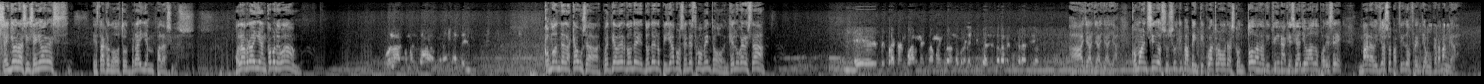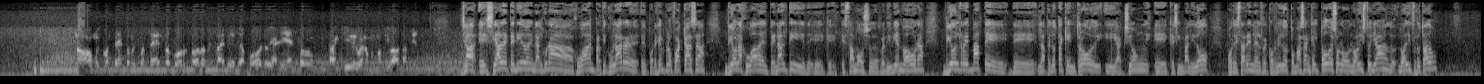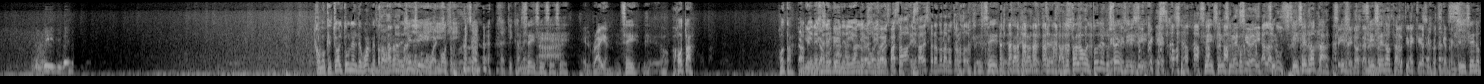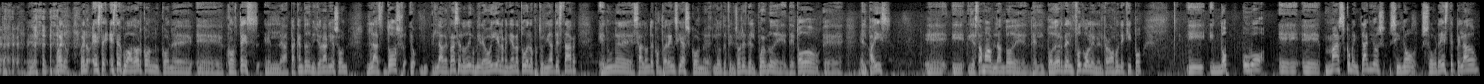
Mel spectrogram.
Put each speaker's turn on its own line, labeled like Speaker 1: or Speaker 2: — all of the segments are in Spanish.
Speaker 1: Señoras y señores, está con nosotros Brian Palacios. Hola Brian, ¿cómo le va?
Speaker 2: Hola, ¿cómo está? Buenas tardes.
Speaker 1: ¿Cómo anda la causa? Cuente a ver dónde, dónde lo pillamos en este momento, en qué lugar está.
Speaker 2: Eh, estoy por acá en Guarne, estamos entrando con el equipo haciendo la recuperación.
Speaker 1: Ah, ya, ya, ya, ya. ¿Cómo han sido sus últimas 24 horas con toda la vitrina que se ha llevado por ese maravilloso partido frente a Bucaramanga?
Speaker 2: No, muy contento, muy contento por todos los mensajes de, apoyo, de aliento, muy tranquilo y bueno, muy motivado también.
Speaker 1: Ya, eh, ¿se ha detenido en alguna jugada en particular? Eh, eh, por ejemplo, fue a casa, vio la jugada del penalti de- eh, que estamos reviviendo ahora, vio el remate de la pelota que entró y, acción que se invalidó por estar en el recorrido Tomás Ángel. ¿Todo eso lo, ha visto ya? ¿Lo, lo ha disfrutado?
Speaker 2: Sí, sí, bueno.
Speaker 1: Como que entró al túnel de Warner para bajar a Medellín. Sí,
Speaker 3: Como va en moto.
Speaker 1: sí,
Speaker 4: Prácticamente.
Speaker 1: sí, sí, sí, sí.
Speaker 3: El Brian.
Speaker 1: Sí, eh, J. J.
Speaker 4: También es en el túnel,
Speaker 5: estaba, estaba esperándolo al otro lado.
Speaker 1: Sí, está esperando, al otro lado del túnel usted. Sí, sí. Sí, sí,
Speaker 5: A
Speaker 1: sí.
Speaker 5: ver
Speaker 1: como-
Speaker 5: si veía la
Speaker 1: sí,
Speaker 5: luz.
Speaker 1: Sí, se nota.
Speaker 3: Sí, se nota.
Speaker 1: Sí,
Speaker 3: no,
Speaker 1: se
Speaker 3: no,
Speaker 1: nota.
Speaker 3: No lo tiene que decir, Jotica, tranquilo.
Speaker 1: Sí, se nota. Eh, bueno, bueno, este, este jugador con, con eh, eh, Cortés, el atacante de Millonarios, son las dos. eh, La verdad se lo digo, mire, hoy en la mañana tuve la oportunidad de estar en un eh, salón de conferencias con eh, los defensores del pueblo de, de todo eh, el país. Eh, y, y estamos hablando de- del poder del fútbol en el trabajo en equipo y, y no hubo eh, más comentarios sino sobre este pelado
